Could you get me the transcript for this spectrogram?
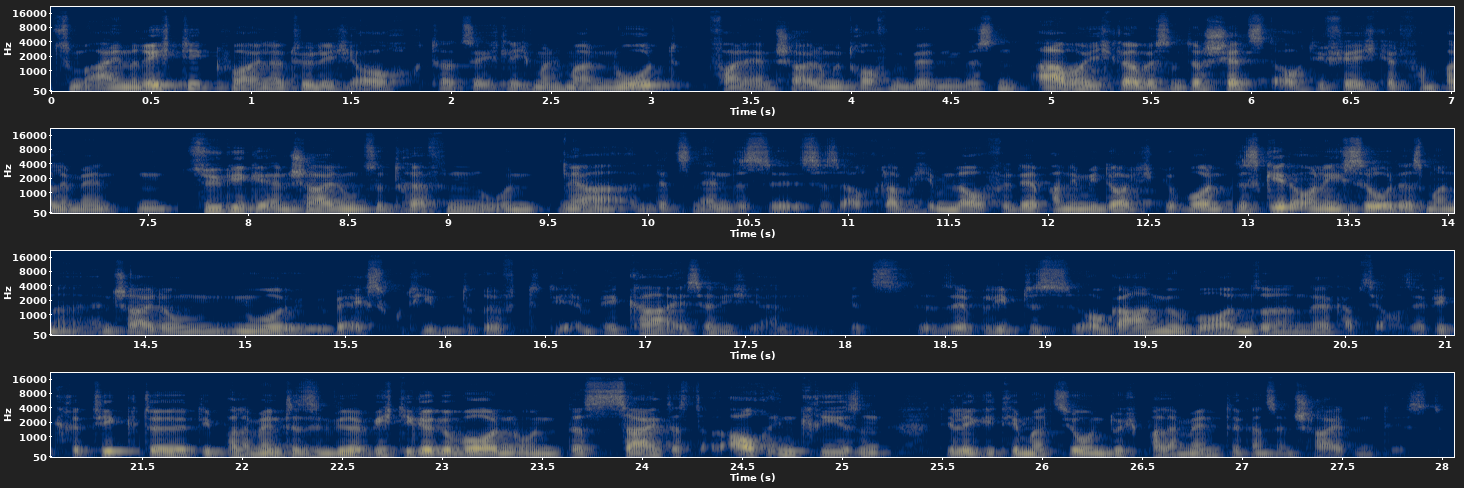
zum einen richtig, weil natürlich auch tatsächlich manchmal Notfallentscheidungen getroffen werden müssen. Aber ich glaube, es unterschätzt auch die Fähigkeit von Parlamenten, zügige Entscheidungen zu treffen. Und ja, letzten Endes ist es auch, glaube ich, im Laufe der Pandemie deutlich geworden. Das geht auch nicht so, dass man Entscheidungen nur über Exekutiven trifft. Die MPK ist ja nicht ein jetzt sehr beliebtes Organ geworden, sondern da gab es ja auch sehr viel Kritik. Die Parlamente sind wieder wichtiger geworden und das zeigt, dass auch in Krisen die Legitimation durch Parlamente ganz entscheidend ist.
